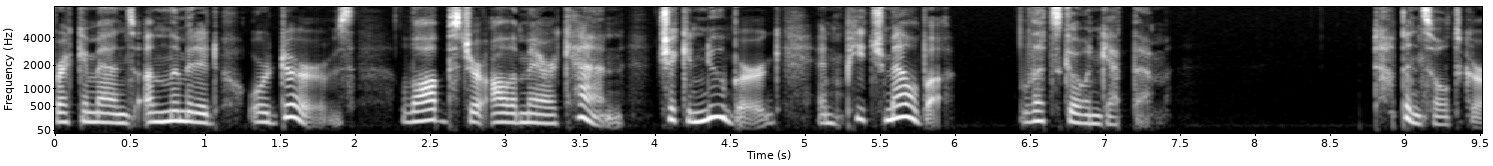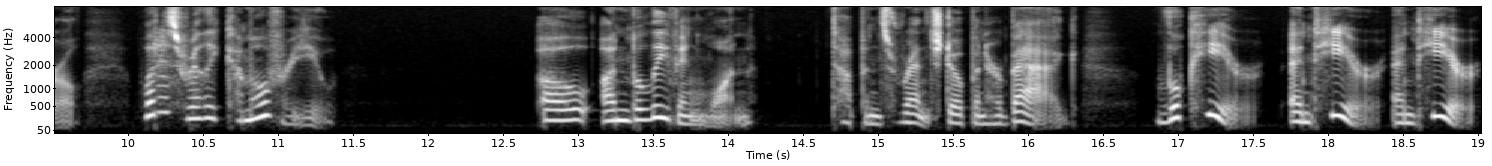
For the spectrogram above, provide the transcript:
recommends unlimited hors d'oeuvres, lobster à l'américaine, chicken Newburg, and peach melba. Let's go and get them. Tuppence, old girl, what has really come over you? Oh, unbelieving one. Tuppence wrenched open her bag. Look here, and here, and here.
